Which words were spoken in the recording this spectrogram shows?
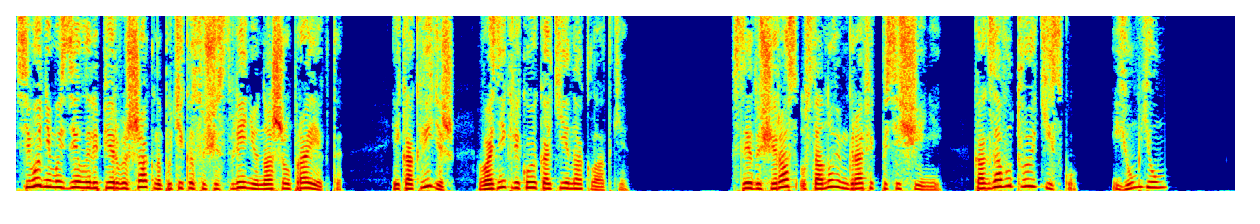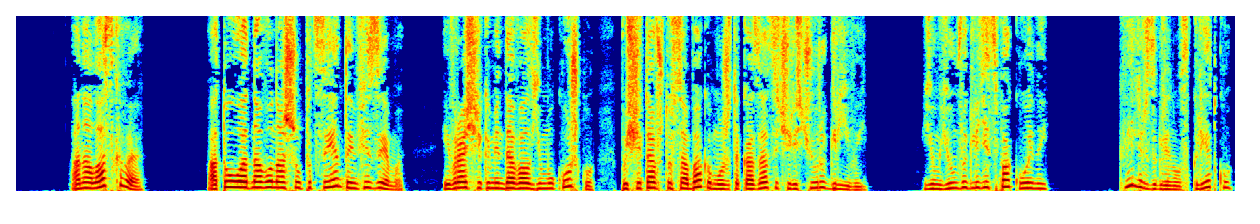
Сегодня мы сделали первый шаг на пути к осуществлению нашего проекта, и, как видишь, возникли кое-какие накладки. В следующий раз установим график посещений. Как зовут твою киску? Юм-Юм. Она ласковая? А то у одного нашего пациента эмфизема, и врач рекомендовал ему кошку, посчитав, что собака может оказаться чересчур игривой. Юм-Юм выглядит спокойной. Квиллер заглянул в клетку,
